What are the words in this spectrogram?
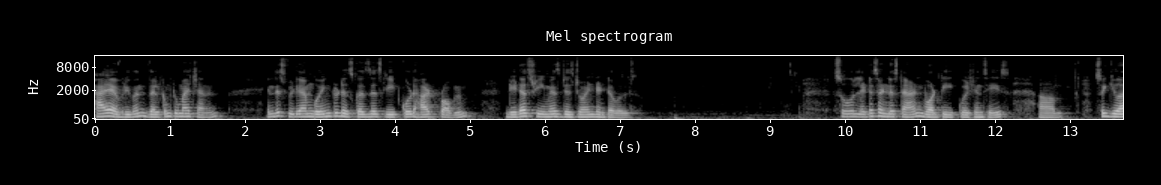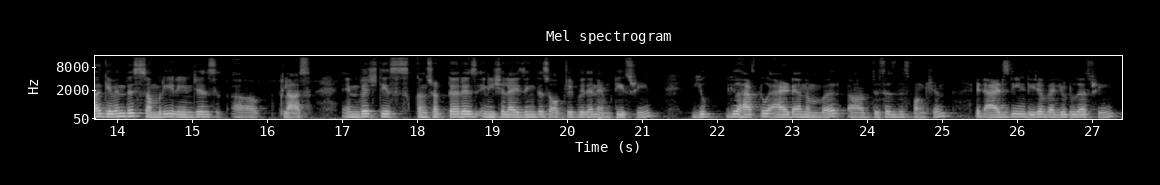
Hi everyone, welcome to my channel. In this video, I'm going to discuss this LeetCode hard problem. Data stream as disjoint intervals. So let us understand what the equation says. Um, so you are given this summary ranges uh, class in which this constructor is initializing this object with an empty stream. You you have to add a number. Uh, this is this function. It adds the integer value to the stream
